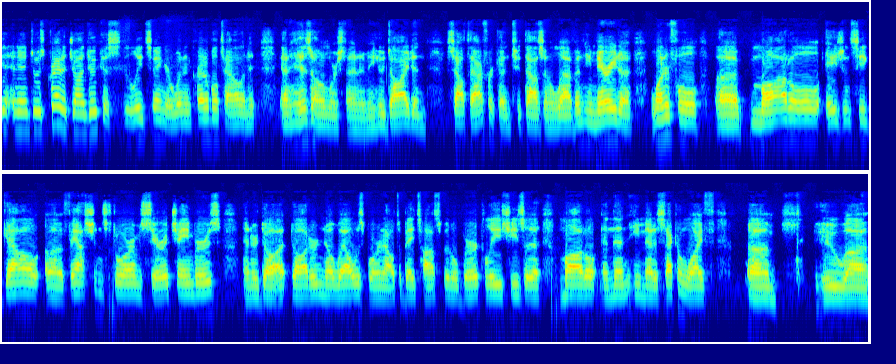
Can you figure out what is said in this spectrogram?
and, to his credit, John Doukas, the lead singer, what an incredible talent, and his own worst enemy, who died in South Africa in 2011. He married a wonderful uh, model agency gal, uh, fashion storm, Sarah Chambers, and her da- daughter Noelle was born at Alta Bates Hospital, Berkeley. She's a model, and then he met a second wife um, who uh,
